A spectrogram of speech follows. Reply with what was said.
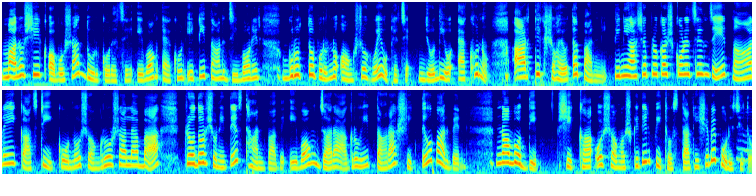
মানসিক অবসাদ দূর করেছে এবং এখন এটি তাঁর জীবনের গুরুত্বপূর্ণ অংশ হয়ে উঠেছে, যদিও এখনও আর্থিক সহায়তা পাননি। তিনি আশা প্রকাশ করেছেন যে তাঁর এই কাজটি কোনো সংগ্রহশালা বা প্রদর্শনীতে স্থান পাবে এবং যারা আগ্রহী তাঁরা শিখতেও পারবেন। নবদ্বীপ শিক্ষা ও সংস্কৃতির পীঠস্থান হিসেবে পরিচিত।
